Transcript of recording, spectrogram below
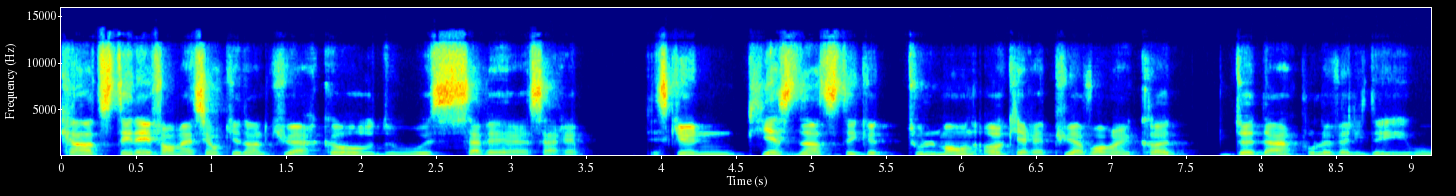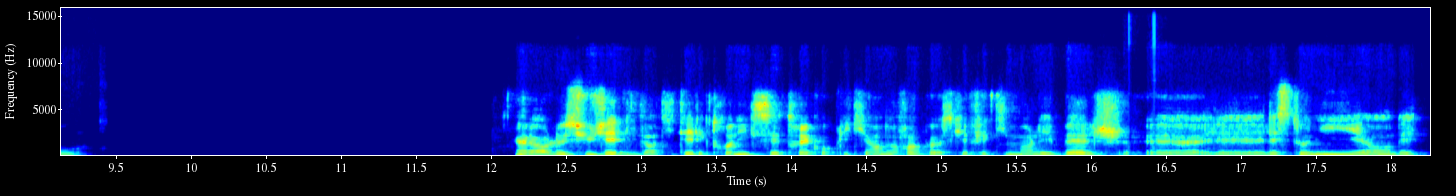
quantité d'informations qu'il y a dans le QR code ou ça, aurait, est-ce qu'il y a une pièce d'identité que tout le monde a qui aurait pu avoir un code dedans pour le valider ou? Alors, le sujet de l'identité électronique, c'est très compliqué en Europe parce qu'effectivement, les Belges euh, et l'Estonie ont des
